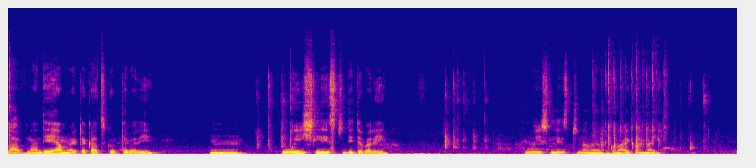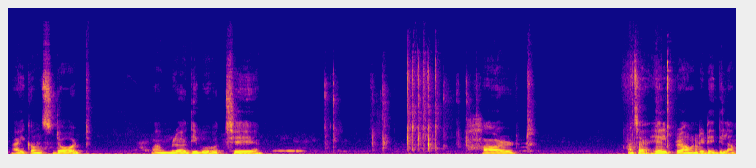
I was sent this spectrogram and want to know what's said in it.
লাভ না দিয়ে আমরা একটা কাজ করতে পারি। উইশ লিস্ট দিতে পারি। উইশ লিস্ট নামে তো কোনো আইকন নাই। আইকনস ডট আমরা দিব হচ্ছে হার্ট আচ্ছা হেল্প রাউন্ড এটাই দিলাম।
